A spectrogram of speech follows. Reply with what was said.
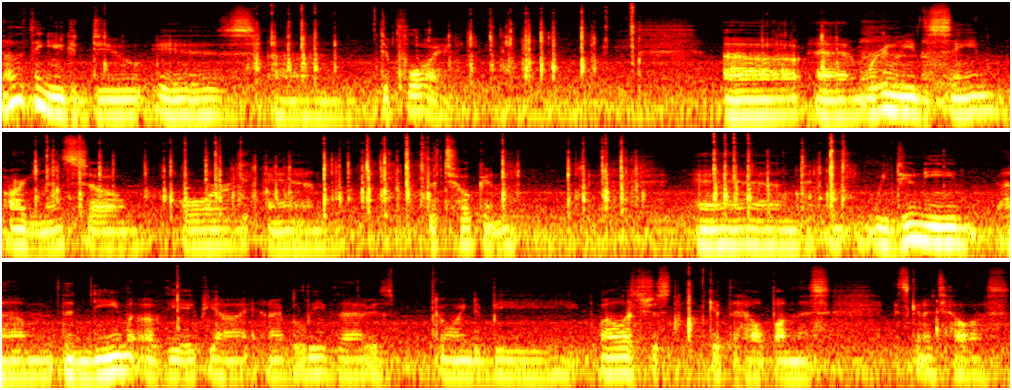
Another thing you could do is um, deploy. Uh, and we're going to need the same arguments, so org and the token. And we do need um, the name of the API, and I believe that is going to be, well, let's just get the help on this. It's going to tell us.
